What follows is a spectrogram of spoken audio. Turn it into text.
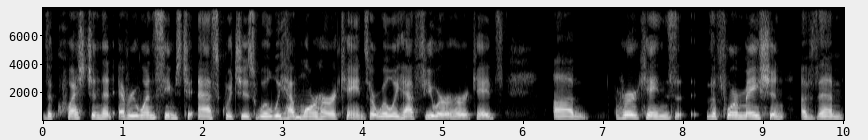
the question that everyone seems to ask, which is, will we have more hurricanes or will we have fewer hurricanes? Um, hurricanes, the formation of them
